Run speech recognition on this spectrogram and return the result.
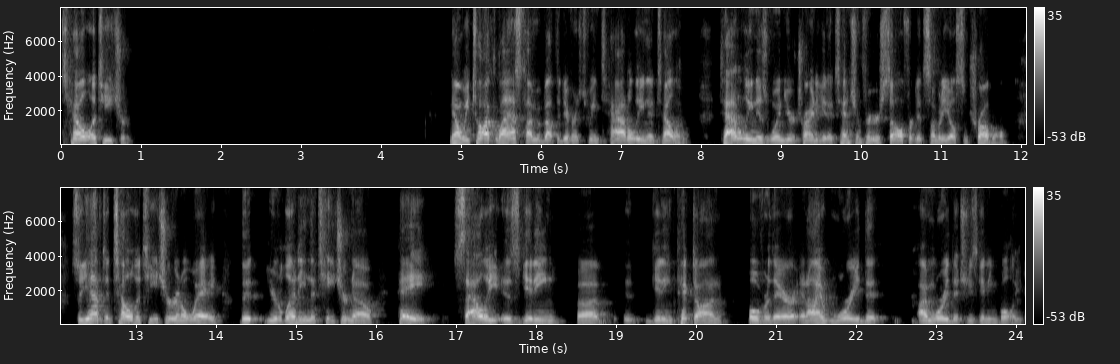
tell a teacher. Now, we talked last time about the difference between tattling and telling. Tattling is when you're trying to get attention for yourself or get somebody else in trouble. So you have to tell the teacher in a way that you're letting the teacher know, hey, Sally is getting uh, getting picked on over there, and I'm worried that I'm worried that she's getting bullied,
